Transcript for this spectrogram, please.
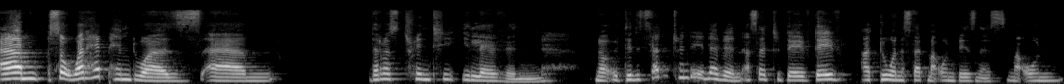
Um, so what happened was, um, that was 2011. No, did it start in 2011? I said to Dave, Dave, I do want to start my own business, my own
